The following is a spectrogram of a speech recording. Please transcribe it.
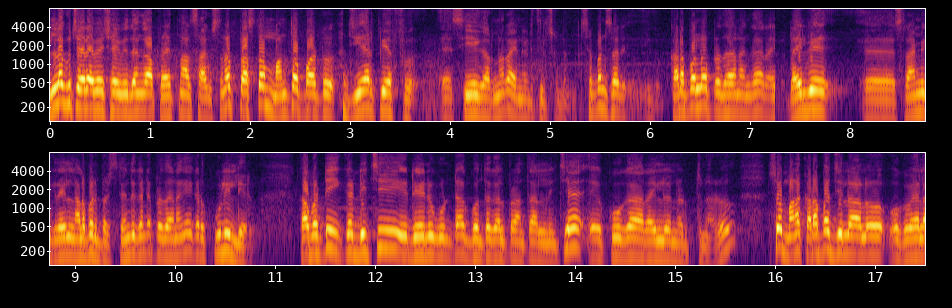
ఇళ్ళకు చేరవేసే విధంగా ప్రయత్నాలు సాగిస్తున్నారు. ప్రస్తుతం మనతో పాటు జీఆర్పీఎఫ్ సిఏ గారు ఉన్నారు. ఆయన తెలుసుకుంటాం. చెప్పండి సార్ కడపలో ప్రధానంగా రైల్వే శ్రామిక రైలు నడపని పరిస్థితి. ఎందుకంటే ప్రధానంగా ఇక్కడ కూలీలు లేరు. కాబట్టి ఇక్కడి నుంచి రేణుగుంట గుంతకల్ ప్రాంతాల నుంచే ఎక్కువగా రైళ్ళు నడుపుతున్నారు. సో మన కడప జిల్లాలో ఒకవేళ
